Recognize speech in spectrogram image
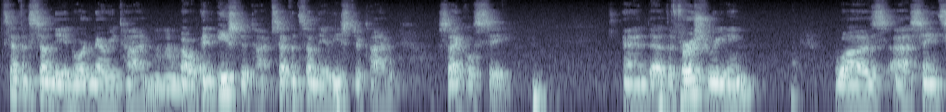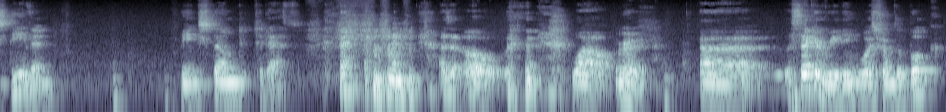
seventh Sunday in Ordinary Time, Mhm. oh, in Easter time, seventh Sunday in Easter time, cycle C. And uh, the first reading was uh, Saint Stephen being stoned to death. I said, oh, wow. Right. Uh, the second reading was from the book,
